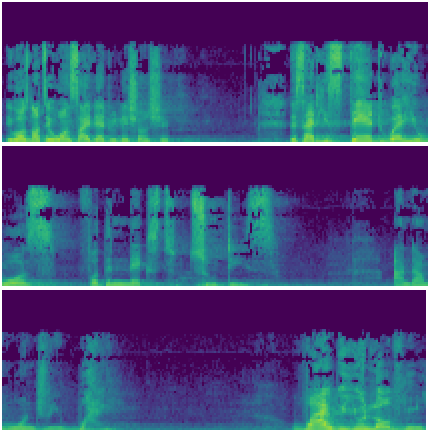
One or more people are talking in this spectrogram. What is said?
it was not a one-sided relationship. They said he stayed where he was for the next two days. And I'm wondering why. Why will you love me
